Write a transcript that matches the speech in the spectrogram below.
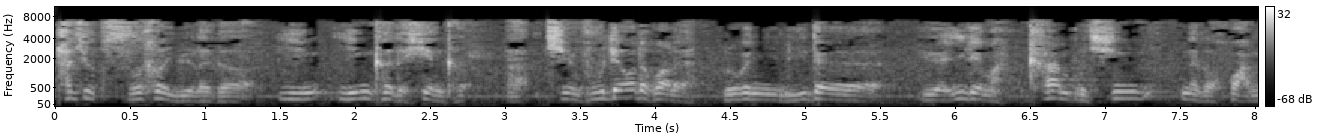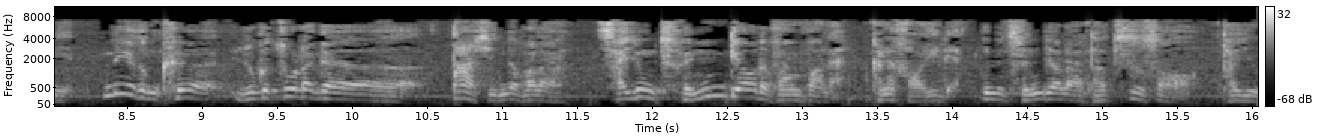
它就适合于那个阴阴刻的线刻啊。浅浮雕的话呢，如果你离得远一点嘛，看不清那个画面。那种刻如果做那个大型的话呢，采用纯雕的方法呢，可能好一点，因为纯雕呢，它至少它有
